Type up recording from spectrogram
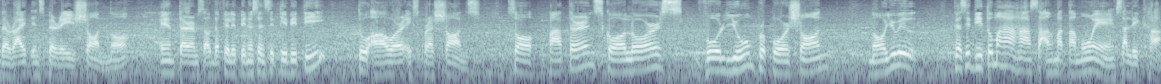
the right inspiration, no, in terms of the Filipino sensitivity to our expressions. So patterns, colors, volume, proportion, no, you will kasi dito mahahasa ang mata mo eh sa likha.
